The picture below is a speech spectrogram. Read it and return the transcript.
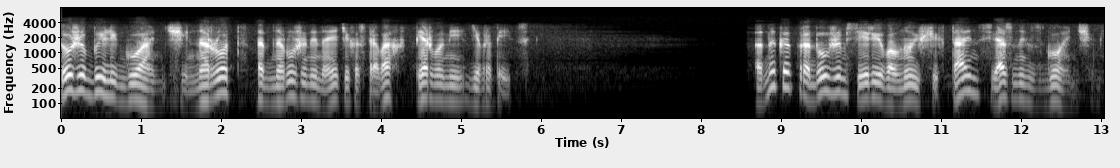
Кто же были гуанчи, народ, обнаруженный на этих островах первыми европейцы? Однако продолжим серию волнующих тайн, связанных с гуанчами.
